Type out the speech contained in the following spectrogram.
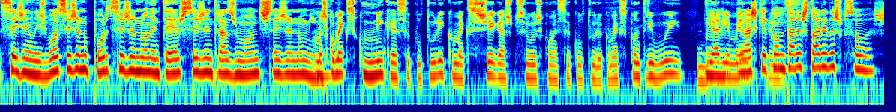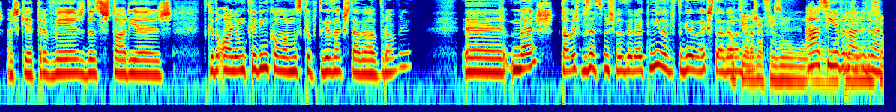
seja em Lisboa, seja no Porto, seja no Alentejo, seja em Trás-os-Montes, seja no Minho. Mas como é que se comunica essa cultura e como é que se chega às pessoas com essa cultura? Como é que se contribui diariamente? Eu acho que é contar isso? a história das pessoas. Acho que é através das histórias de cada um. Olha, um bocadinho como a música portuguesa a gostar dela própria. Uh, mas talvez pudéssemos fazer a comida portuguesa a gostar dela. O Tiago já fez um. Ah, sim, é verdade, é verdade,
